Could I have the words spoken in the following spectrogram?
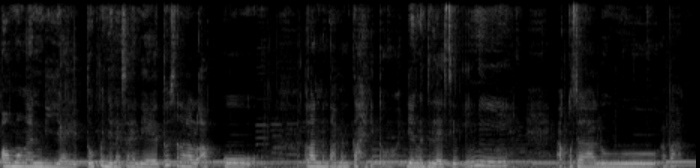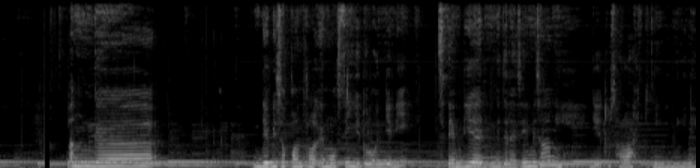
omongan dia itu penjelasan dia itu selalu aku telan mentah-mentah gitu. Dia ngejelasin ini aku selalu apa enggak dia bisa kontrol emosi gitu loh. Jadi setiap dia ngejelasin misal nih dia itu salah gini gini gini.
